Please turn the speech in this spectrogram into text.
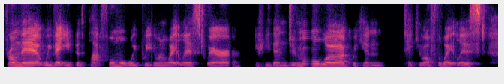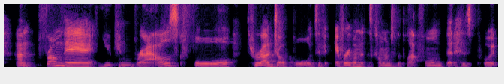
From there, we vet you to the platform, or we put you on a wait list. Where if you then do more work, we can take you off the wait list. Um, from there, you can browse for through our job boards of everyone that's come onto the platform that has put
